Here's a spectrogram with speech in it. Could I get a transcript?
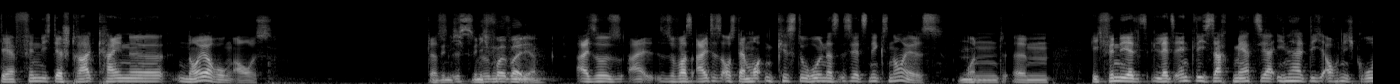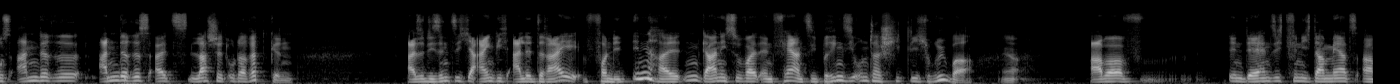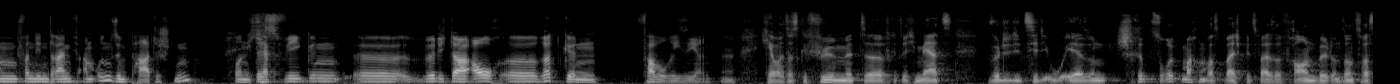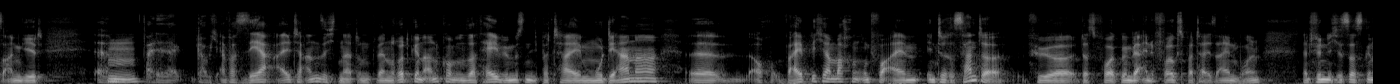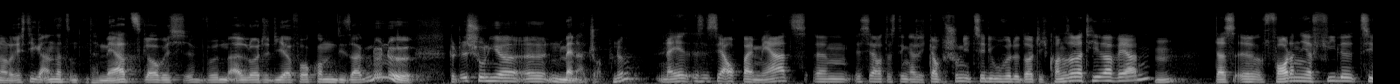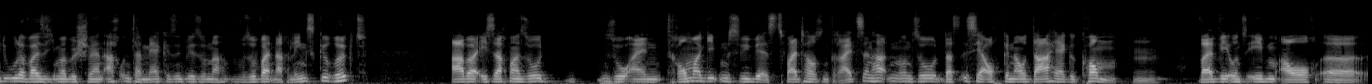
der finde ich, der strahlt keine Neuerung aus. Das bin ich, bin ich voll bei dir. Also sowas Altes aus der Mottenkiste holen, das ist jetzt nichts Neues. Mhm. Und ähm, ich finde jetzt letztendlich sagt Merz ja inhaltlich auch nicht groß andere, anderes als Laschet oder Röttgen. Also die sind sich ja eigentlich alle drei von den Inhalten gar nicht so weit entfernt. Sie bringen sie unterschiedlich rüber. Ja. Aber in der Hinsicht finde ich da Merz am, von den drei am unsympathischsten. Und ich deswegen äh, würde ich da auch äh, Röttgen favorisieren. Ich habe auch das Gefühl, mit äh, Friedrich Merz würde die CDU eher so einen Schritt zurück machen, was beispielsweise Frauenbild und sonst was angeht. Ähm, mhm. Weil er da, glaube ich, einfach sehr alte Ansichten hat. Und wenn Röttgen ankommt und sagt, hey, wir müssen die Partei moderner, äh, auch weiblicher machen und vor allem interessanter für das Volk, wenn wir eine Volkspartei sein wollen, dann finde ich, ist das genau der richtige Ansatz. Und unter März, glaube ich, würden alle Leute, die hervorkommen, die sagen, nö, nö, das ist schon hier äh, ein Männerjob, ne? Naja, es ist ja auch bei März, ähm, ist ja auch das Ding, also ich glaube schon, die CDU würde deutlich konservativer werden. Hm. Das äh, fordern ja viele CDUler, weil sie sich immer beschweren, ach, unter Merkel sind wir so, nach, so weit nach links gerückt. Aber ich sag mal so, so ein Traumergebnis, wie wir es 2013 hatten und so, das ist ja auch genau daher gekommen. Hm. Weil wir uns eben auch, äh,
